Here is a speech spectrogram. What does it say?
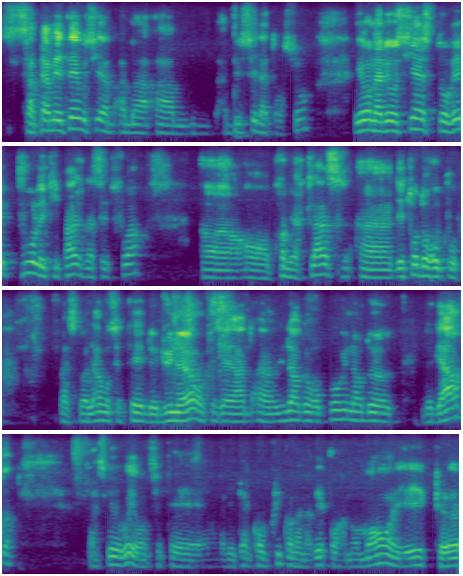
Ça permettait aussi à, baisser la tension et on avait aussi instauré pour l'équipage, cette fois, en première classe, des tours de repos parce que là, on s'était d'une heure, on faisait une heure de repos, une heure de, garde, parce que oui, on, on avait bien compris qu'on en avait pour un moment et que,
